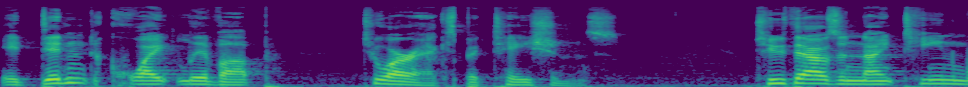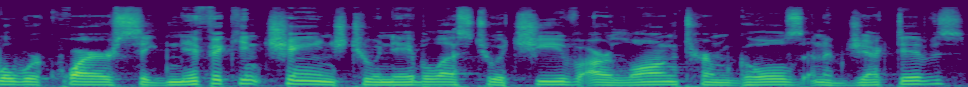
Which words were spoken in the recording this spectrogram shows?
it didn't quite live up to our expectations. 2019 will require significant change to enable us to achieve our long term goals and objectives.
